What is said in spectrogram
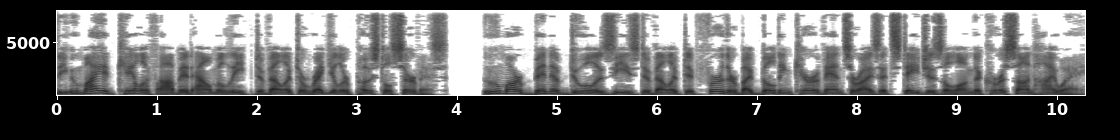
The Umayyad Caliph Abd al-Malik developed a regular postal service. Umar bin Abdul Aziz developed it further by building caravanserais at stages along the Khorasan highway.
